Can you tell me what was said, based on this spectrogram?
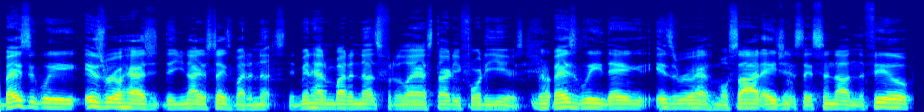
basically Israel has the United States by the nuts. They've been having by the nuts for the last 30, 40 years. Yep. Basically, they Israel has Mossad agents they send out in the field.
